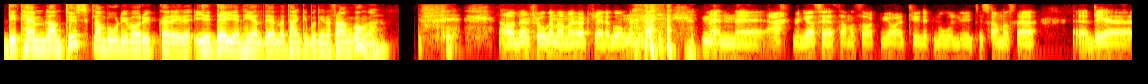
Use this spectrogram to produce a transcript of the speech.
ditt hemland Tyskland borde ju vara ryckare i, i dig en hel del med tanke på dina framgångar. Ja, den frågan har man hört flera gånger. men, äh, men jag säger samma sak. Vi har ett tydligt mål nu tillsammans här. Eh, det,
